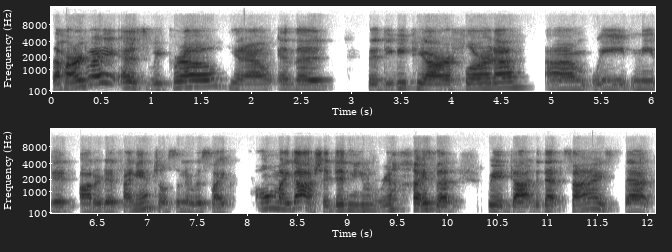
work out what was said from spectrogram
the hard way as we grow, you know, in the the DBPR of Florida, um, we needed audited financials. And it was like, oh my gosh, I didn't even realize that we had gotten to that size that,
